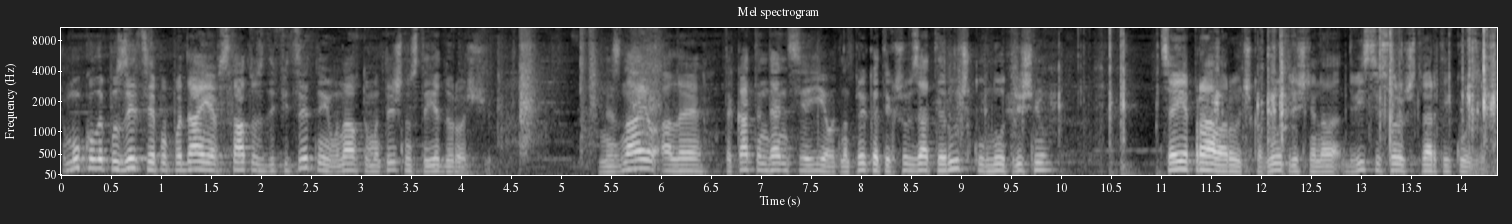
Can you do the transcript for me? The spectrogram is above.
Чому, коли позиція попадає в статус дефіцитної, вона автоматично стає дорожчою? Не знаю, але така тенденція є. От, наприклад, якщо взяти ручку внутрішню, це є права ручка внутрішня на 244 кузов.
